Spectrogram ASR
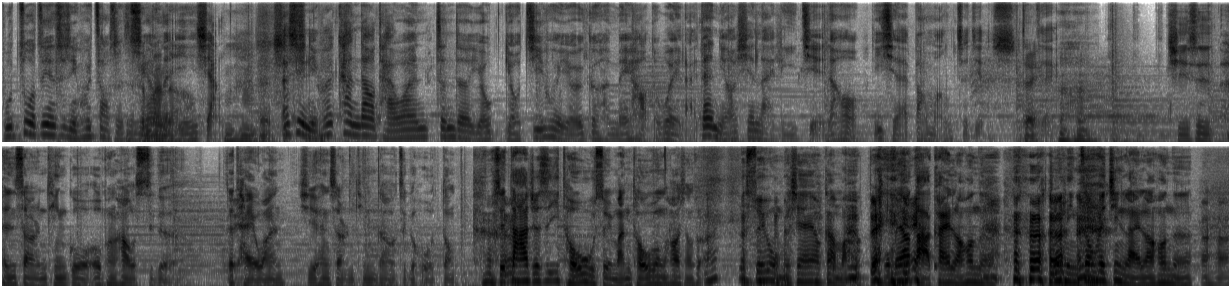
不做这件事情会造成什么样的影响。嗯，而且你会看到台湾真的有有机会有一个很美好的未来，但你要先来理解，然后一起来帮忙这件事。对，对，嗯哼，其实很少人听过 Open House 这个。在台湾，其实很少人听到这个活动，所以大家就是一头雾水，满头问号，想说，啊，那所以我们现在要干嘛？我们要打开，然后呢，就民众会进来，然后呢，uh -huh, uh -huh.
